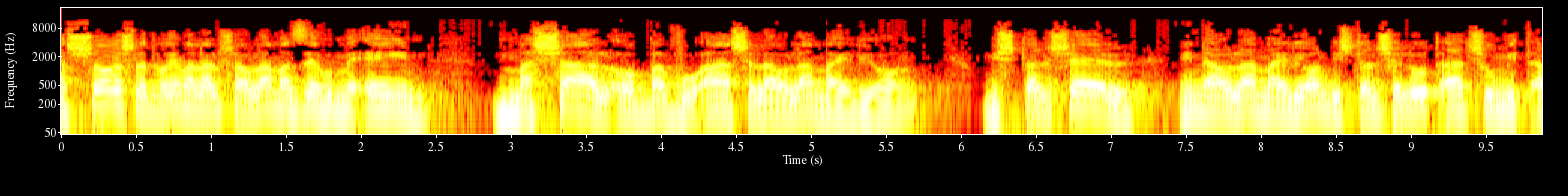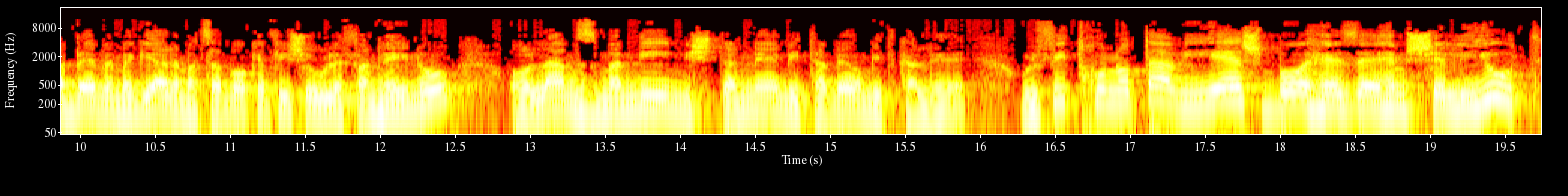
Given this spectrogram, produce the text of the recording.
השורש של הדברים הללו שהעולם הזה הוא מעין משל או בבואה של העולם העליון, משתלשל מן העולם העליון בהשתלשלות עד שהוא מתעבה ומגיע למצבו כפי שהוא לפנינו, עולם זמני, משתנה, מתהווה ומתכלה, ולפי תכונותיו יש בו איזו המשליות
